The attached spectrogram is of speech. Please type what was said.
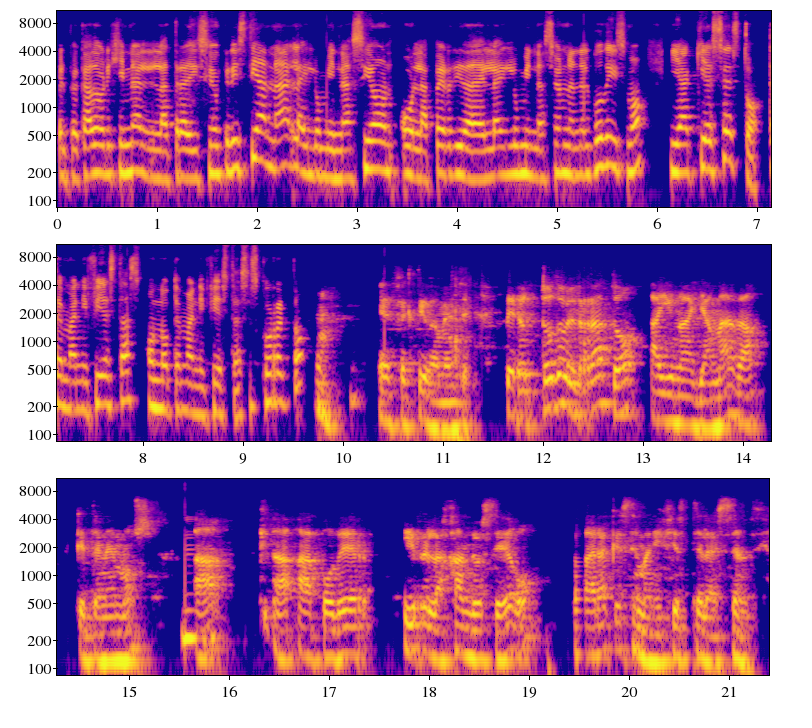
el pecado original en la tradición cristiana, la iluminación o la pérdida de la iluminación en el budismo. Y aquí es esto, ¿te manifiestas o no te manifiestas? ¿Es correcto? Efectivamente. Pero todo el rato hay una llamada que tenemos a, poder ir relajando ese ego para que se manifieste la esencia.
